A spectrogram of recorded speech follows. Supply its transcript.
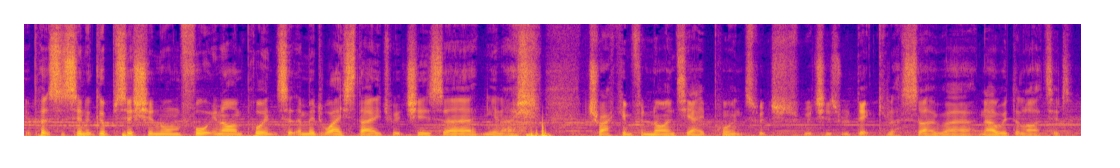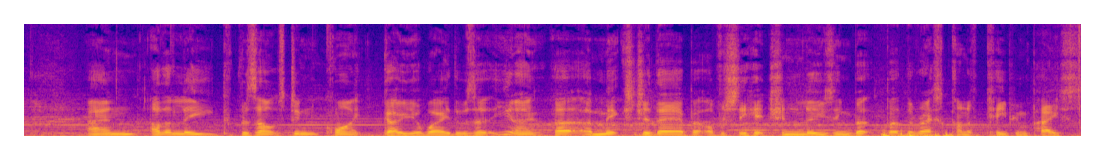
it puts us in a good position on 49 points at the midway stage, which is uh, you know tracking for 98 points, which which is ridiculous. So uh, no, we're delighted and other league results didn't quite go your way. There was a you know a, a, mixture there, but obviously Hitchin losing, but but the rest kind of keeping pace.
